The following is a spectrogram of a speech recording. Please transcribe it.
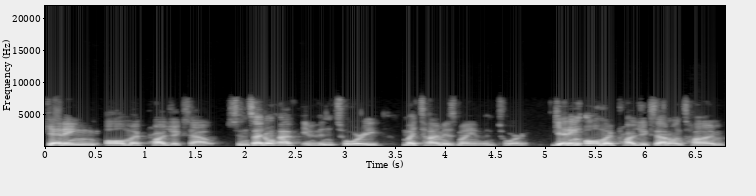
getting all my projects out. Since I don't have inventory, my time is my inventory. Getting all my projects out on time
